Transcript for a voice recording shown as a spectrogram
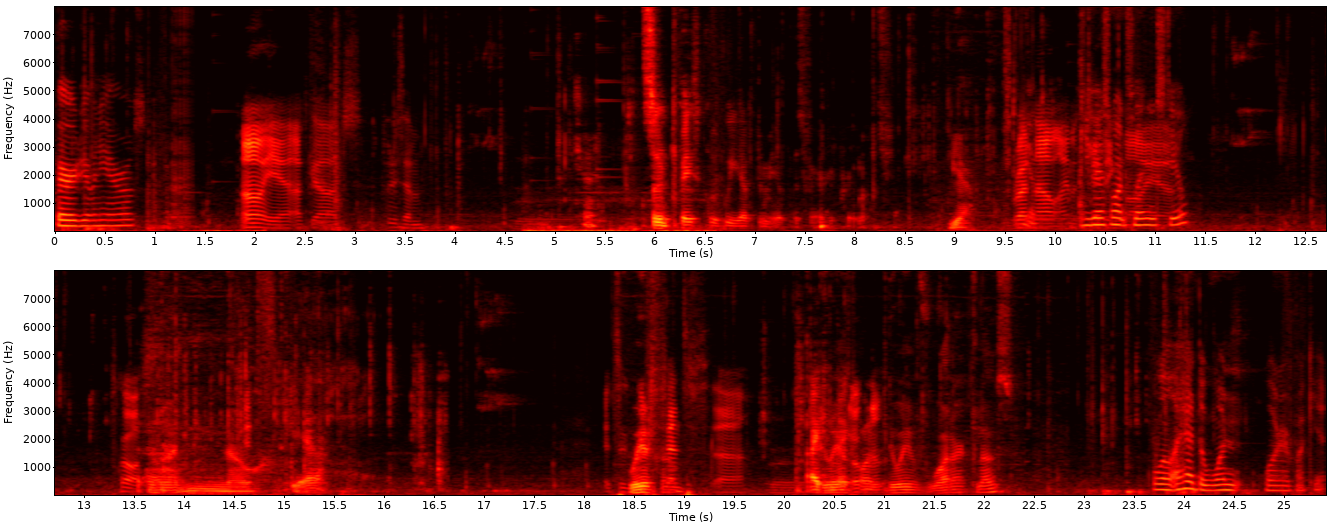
Barry, do you have any arrows? Oh yeah, I've got 27. Okay. So basically, we have to meet up with Fairy, pretty much. Yeah. Right Yep. now, I'm. Do you guys want my, flaming uh, steel? Of course. Uh, no. It's Yeah. it's a Weird good stuff. Uh, I Do can we, make have, one. do we have water close? Well, I had the one water bucket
